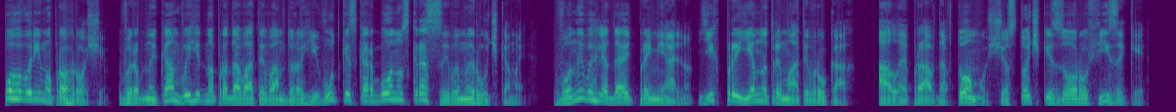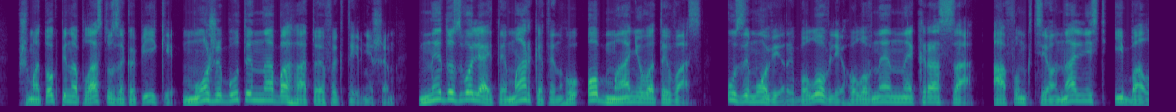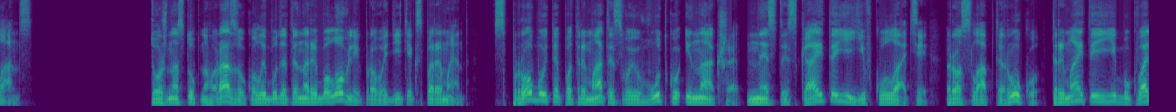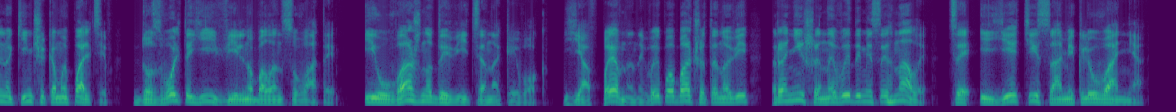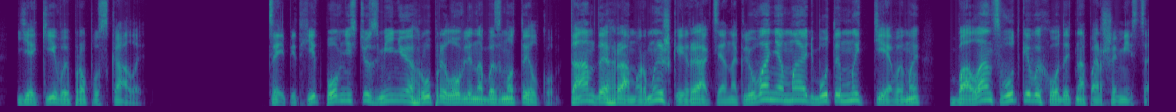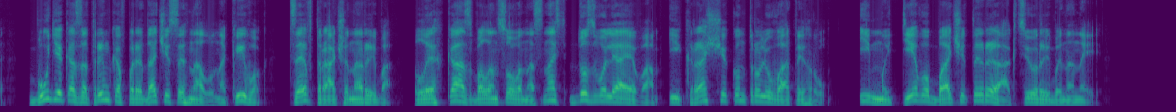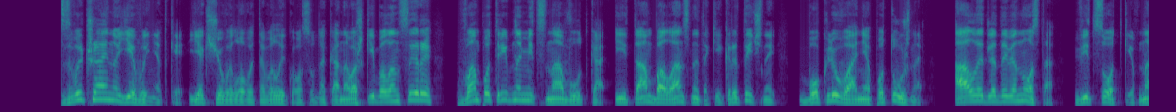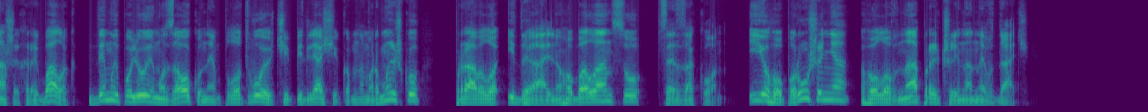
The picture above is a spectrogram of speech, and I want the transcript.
Поговоримо про гроші. Виробникам вигідно продавати вам дорогі вудки з карбону з красивими ручками. Вони виглядають преміально, їх приємно тримати в руках. Але правда в тому, що з точки зору фізики шматок пінопласту за копійки може бути набагато ефективнішим. Не дозволяйте маркетингу обманювати вас. У зимовій риболовлі головне не краса, а функціональність і баланс. Тож наступного разу, коли будете на риболовлі, проведіть експеримент. Спробуйте потримати свою вудку інакше, не стискайте її в кулаці, розслабте руку, тримайте її буквально кінчиками пальців, дозвольте їй вільно балансувати. І уважно дивіться на кивок. Я впевнений, ви побачите нові раніше невидимі сигнали. Це і є ті самі клювання, які ви пропускали. Цей підхід повністю змінює гру при ловлі на безмотилку. Там, де гра мормишки і реакція на клювання мають бути миттєвими, баланс вудки виходить на перше місце. Будь-яка затримка в передачі сигналу на кивок це втрачена риба. Легка збалансована снасть дозволяє вам і краще контролювати гру, і миттєво бачити реакцію риби на неї. Звичайно, є винятки. Якщо ви ловите великого судака на важкі балансири, вам потрібна міцна вудка, і там баланс не такий критичний, бо клювання потужне. Але для 90% наших рибалок, де ми полюємо за окунем, плотвою чи підлящиком на мормишку, правило ідеального балансу це закон, і його порушення головна причина невдач.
